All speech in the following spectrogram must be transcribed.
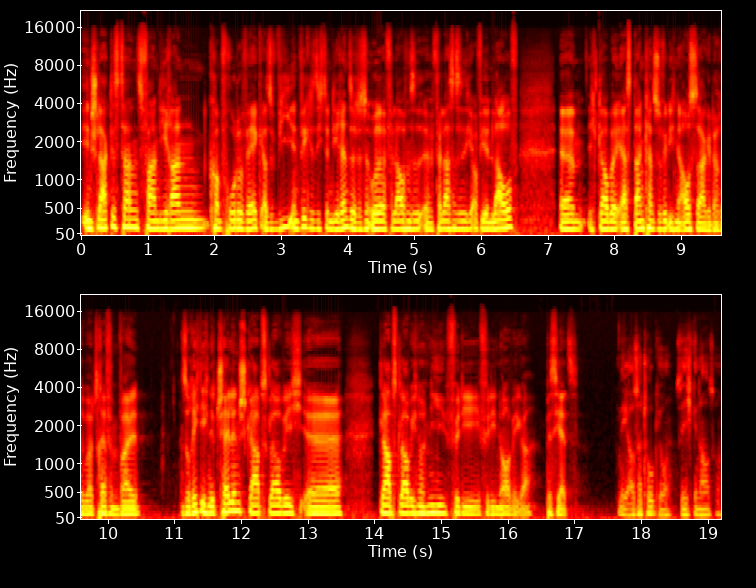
in Schlagdistanz, fahren die ran, kommt Frodo weg? Also wie entwickelt sich dann die Rennsituation oder sie, äh, verlassen sie sich auf ihren Lauf? Ähm, ich glaube, erst dann kannst du wirklich eine Aussage darüber treffen, weil so richtig eine Challenge gab es, glaube ich, äh, glaube ich, noch nie für die, für die Norweger bis jetzt. Nee, außer Tokio, sehe ich genauso.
